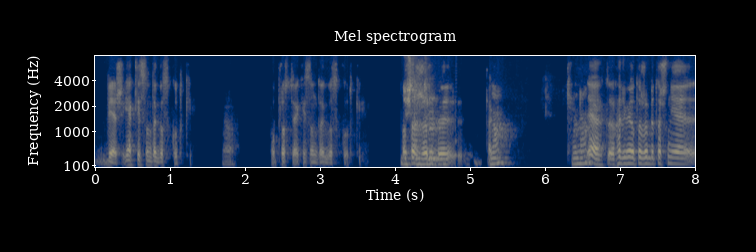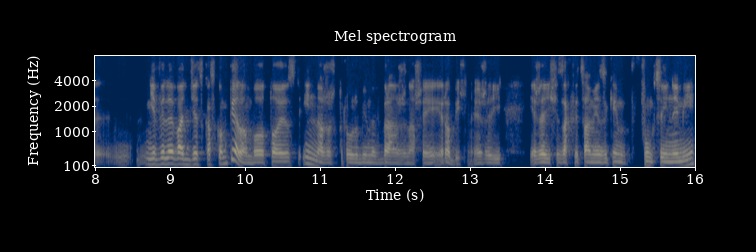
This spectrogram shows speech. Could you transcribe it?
wiesz, jakie są tego skutki. No, po prostu jakie są tego skutki. Po to, żeby. Tak, no. No, no. Nie, chodzi mi o to, żeby też nie, nie wylewać dziecka z kąpielą, bo to jest inna rzecz, którą lubimy w branży naszej robić. No jeżeli, jeżeli się zachwycamy językiem funkcyjnymi,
